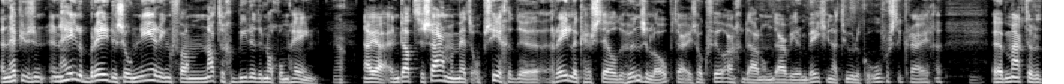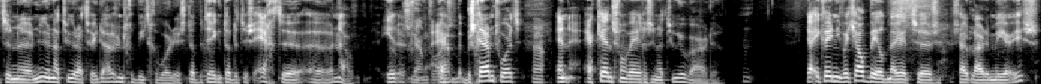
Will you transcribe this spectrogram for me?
En dan heb je dus een, een hele brede zonering van natte gebieden er nog omheen. Ja. Nou ja, en dat samen met op zich de redelijk herstelde Hunzeloop, daar is ook veel aan gedaan om daar weer een beetje natuurlijke oevers te krijgen, eh, maakt dat het een, eh, nu een Natura 2000 gebied geworden is. Dat betekent dat het dus echt eh, nou, beschermd wordt. er- beschermd wordt Ja. en erkend vanwege zijn natuurwaarde. Ja, ik weet niet wat jouw beeld bij het Zuidlaardermeer is.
